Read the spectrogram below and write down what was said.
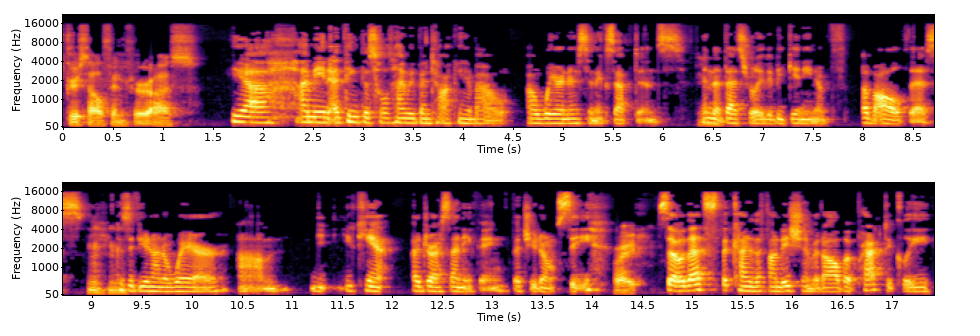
for yourself and for us? Yeah, I mean, I think this whole time we've been talking about awareness and acceptance, Yeah. and that that's really the beginning of of all of this. Because if you're not aware, um, you, you can't address anything that you don't see. Right. So that's the kind of the foundation of it all. But practically,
